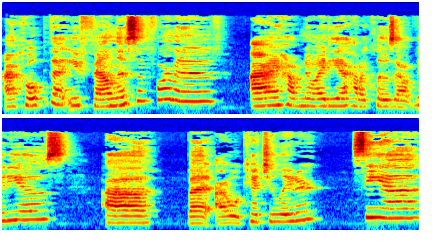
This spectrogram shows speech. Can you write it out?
I hope that you found this informative. I have no idea how to close out videos, uh, but I will catch you later. See ya!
